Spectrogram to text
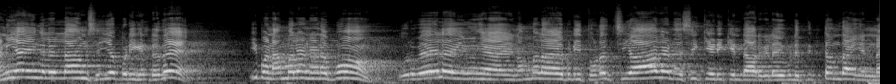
அநியாயங்கள் எல்லாம் செய்யப்படுகின்றது. இப்போ நம்மளாம் நினைப்போம் ஒருவேளை இவங்க நம்மளை இப்படி தொடர்ச்சியாக நசுக்கி அடிக்கின்றார்களே இவங்களுடைய திட்டம் தான் என்ன?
